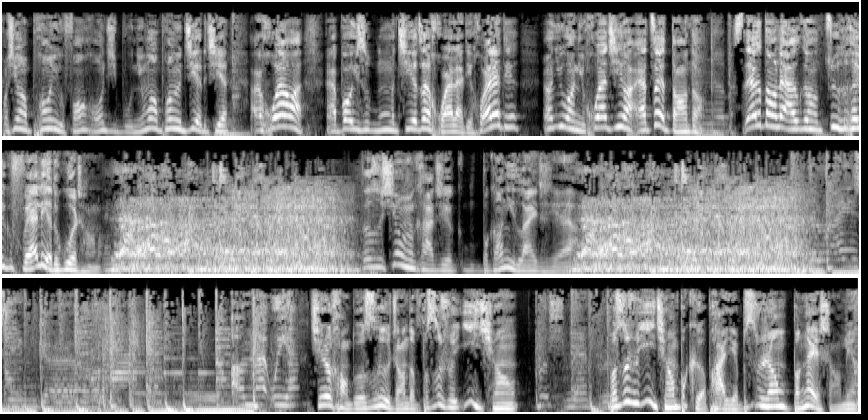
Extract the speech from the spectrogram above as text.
不像朋友分好几步，你问朋友借的钱，哎还完，哎不好意思，我们钱再还了的，还了的，然后又问你还钱，哎再等等，三个等两个等最后还有个翻脸的过程了。但是信用卡这不跟你来这些。其实很多时候真的不是说疫情，不是说疫情不可怕，也不是人不爱生命。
